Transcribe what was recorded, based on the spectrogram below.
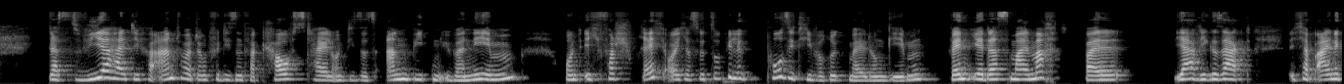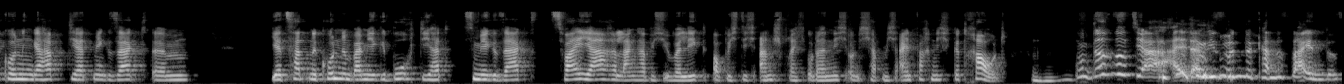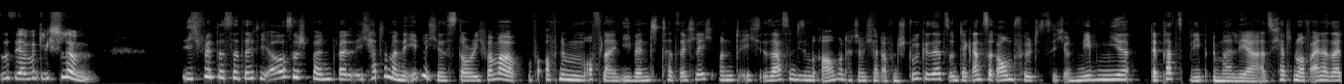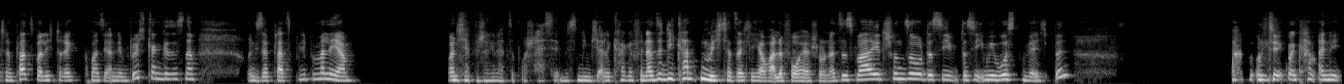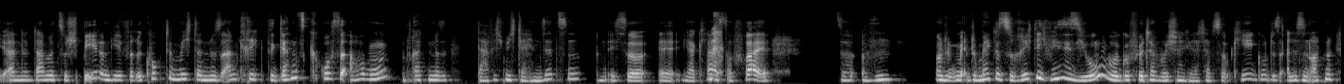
dass wir halt die Verantwortung für diesen Verkaufsteil und dieses Anbieten übernehmen. Und ich verspreche euch, es wird so viele positive Rückmeldungen geben, wenn ihr das mal macht. Weil, ja, wie gesagt, ich habe eine Kundin gehabt, die hat mir gesagt, ähm, jetzt hat eine Kundin bei mir gebucht, die hat zu mir gesagt, zwei Jahre lang habe ich überlegt, ob ich dich anspreche oder nicht und ich habe mich einfach nicht getraut. Mhm. Und das ist ja, Alter, wie Sünde kann es sein? Das ist ja wirklich schlimm. Ich finde das tatsächlich auch so spannend, weil ich hatte mal eine ähnliche Story. Ich war mal auf, auf einem Offline-Event tatsächlich und ich saß in diesem Raum und hatte mich halt auf den Stuhl gesetzt und der ganze Raum füllte sich und neben mir, der Platz blieb immer leer. Also ich hatte nur auf einer Seite einen Platz, weil ich direkt quasi an dem Durchgang gesessen habe und dieser Platz blieb immer leer. Und ich habe mir schon gedacht, so, boah, scheiße, müssen die mich alle kacke finden. Also die kannten mich tatsächlich auch alle vorher schon. Also es war jetzt schon so, dass sie, dass sie irgendwie wussten, wer ich bin. Und irgendwann kam eine, eine Dame zu spät und die guckte mich dann nur so an, kriegte ganz große Augen und fragte nur so, darf ich mich da hinsetzen? Und ich so, äh, ja klar, ist doch frei. So, uh -huh. Und du, merktest so richtig, wie sie sich jung geführt hat, wo ich schon gedacht habe, so, okay, gut, ist alles in Ordnung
